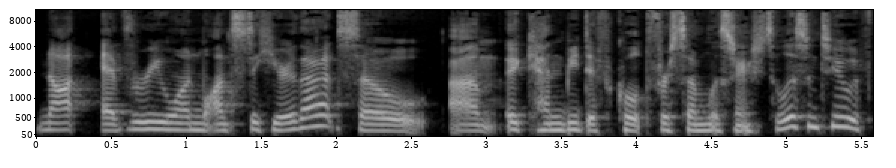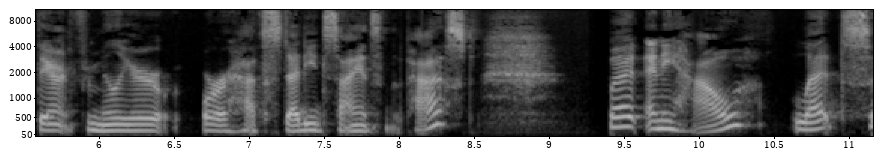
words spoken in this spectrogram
not everyone wants to hear that. So um, it can be difficult for some listeners to listen to if they aren't familiar or have studied science in the past. But anyhow, let's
